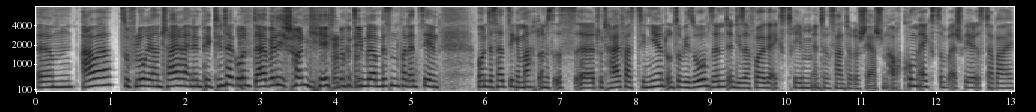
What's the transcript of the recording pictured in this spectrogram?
Ähm, aber zu Florian Scheirer in den Pikt Hintergrund, da will ich schon gehen und ihm da ein bisschen von erzählen. Und das hat sie gemacht und es ist äh, total faszinierend. Und sowieso sind in dieser Folge extrem interessante Recherchen. Auch Cum-Ex zum Beispiel ist dabei.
